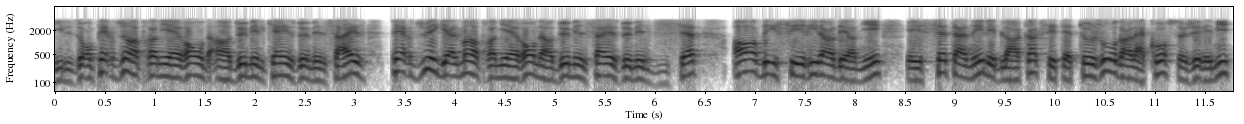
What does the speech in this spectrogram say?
ils ont perdu en première ronde en 2015-2016, perdu également en première ronde en 2016-2017, hors des séries l'an dernier. Et cette année, les Blackhawks étaient toujours dans la course, Jérémy,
